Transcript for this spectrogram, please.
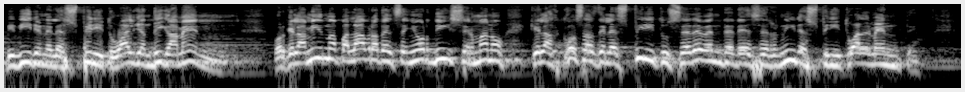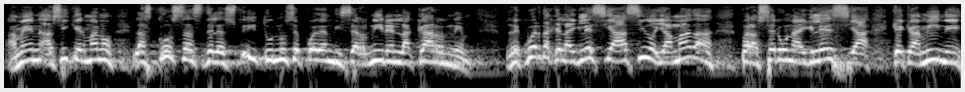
vivir en el Espíritu. Alguien diga amén. Porque la misma palabra del Señor dice, hermano, que las cosas del Espíritu se deben de discernir espiritualmente. Amén. Así que hermano, las cosas del Espíritu no se pueden discernir en la carne. Recuerda que la iglesia ha sido llamada para ser una iglesia que camine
